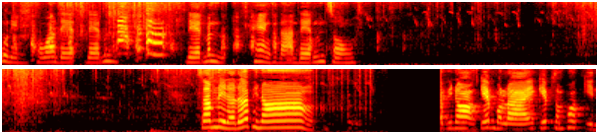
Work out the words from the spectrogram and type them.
บุนินเพราะว่าแดดแดดมัน แดดมันแห้งขนาดแดดมันส่อง ซ้ำนี่แหละเด้อพี่น้อง พี่น้องเก็บบหลาย เก็บซ้ำพ่อกิน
